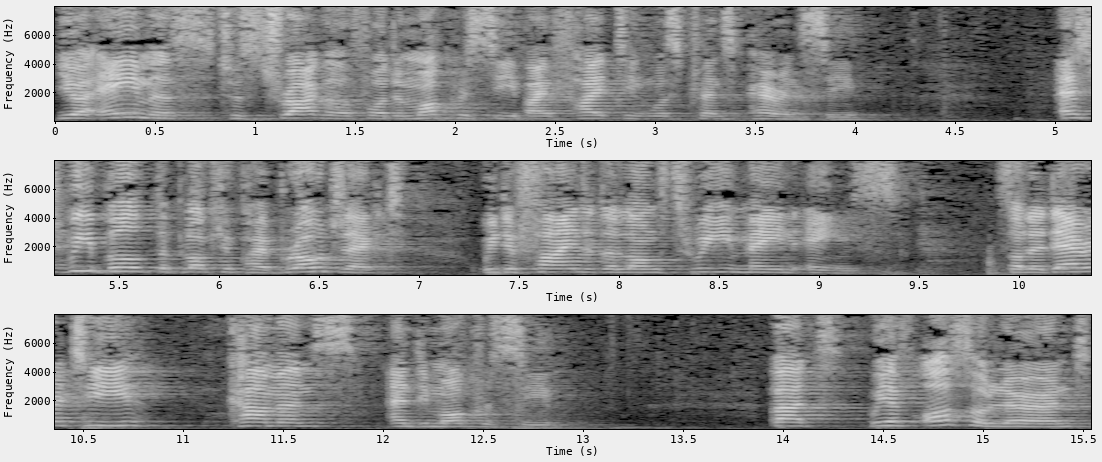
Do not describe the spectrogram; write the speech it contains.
your aim is to struggle for democracy by fighting with transparency. As we built the Blockupy project, we defined it along three main aims solidarity, commons, and democracy. But we have also learned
